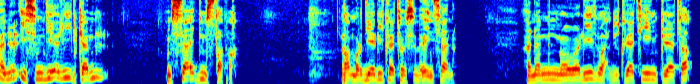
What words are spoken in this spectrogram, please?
أنا الاسم ديالي الكامل مستعد مصطفى. العمر ديالي 73 سنة. أنا من مواليد 31 3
